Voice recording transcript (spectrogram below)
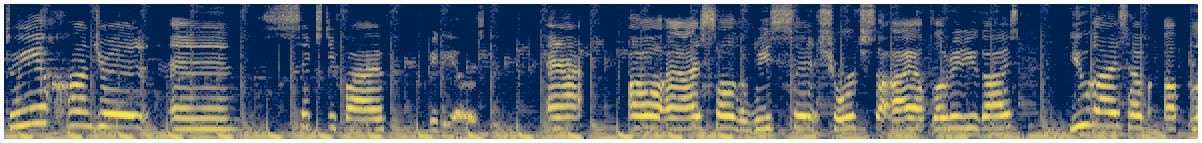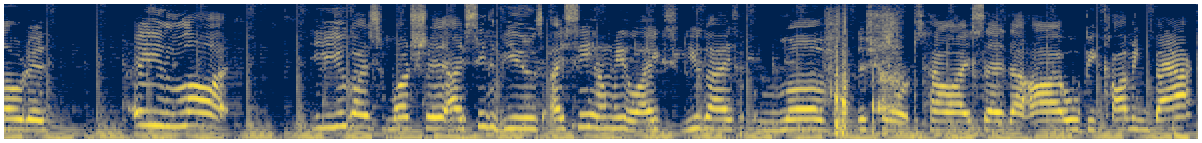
365 videos. And I, oh, and I saw the recent shorts that I uploaded, you guys. You guys have uploaded a lot. You guys watched it. I see the views. I see how many likes. You guys love the shorts. How I said that I will be coming back.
